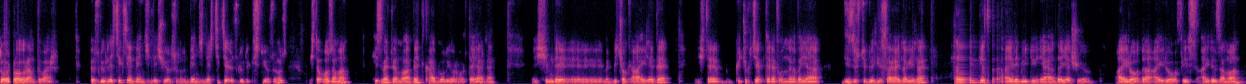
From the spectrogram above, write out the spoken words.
doğru orantı var. Özgürleştikçe bencilleşiyorsunuz. Bencilleştikçe özgürlük istiyorsunuz. İşte o zaman hizmet ve muhabbet kayboluyor orta yerden. E, şimdi e, birçok ailede işte küçük cep telefonları veya dizüstü bilgisayarlarıyla herkes ayrı bir dünyada yaşıyor ayrı oda, ayrı ofis, ayrı zaman,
